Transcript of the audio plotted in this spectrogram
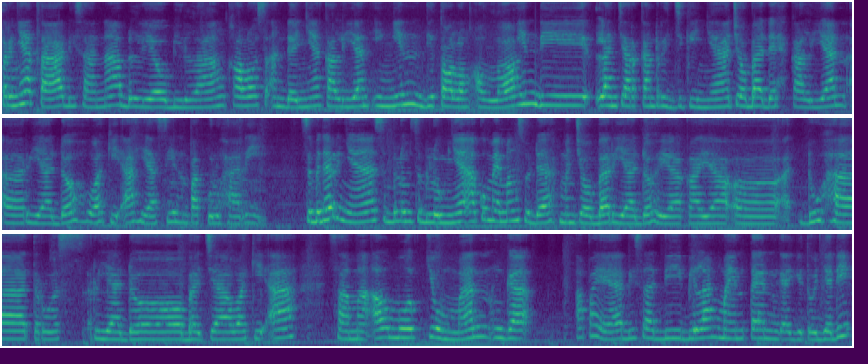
Ternyata di sana beliau bilang kalau seandainya kalian ingin ditolong Allah, ingin dilancarkan rezekinya, coba deh kalian uh, Riadoh Waqiah Yasin 40 hari. Sebenarnya sebelum-sebelumnya aku memang sudah mencoba riadoh ya kayak uh, duha terus riadoh baca wakiah sama al-mulk cuman nggak apa ya bisa dibilang maintain kayak gitu. Jadi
